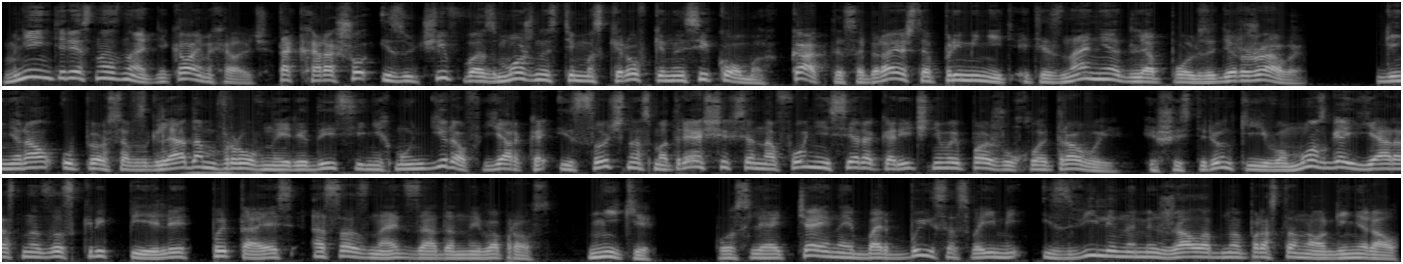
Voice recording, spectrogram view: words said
«Мне интересно знать, Николай Михайлович, так хорошо изучив возможности маскировки насекомых, как ты собираешься применить эти знания для пользы державы?» Генерал уперся взглядом в ровные ряды синих мундиров, ярко и сочно смотрящихся на фоне серо-коричневой пожухлой травы, и шестеренки его мозга яростно заскрипели, пытаясь осознать заданный вопрос. «Ники, После отчаянной борьбы со своими извилинами жалобно простонал генерал.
